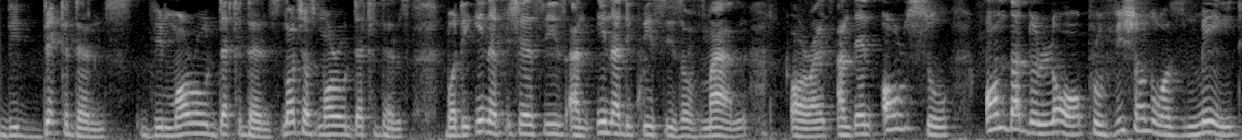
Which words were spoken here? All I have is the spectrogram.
the decadence, the moral decadence, not just moral decadence, but the inefficiencies and inadequacies of man. All right, and then also under the law, provision was made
